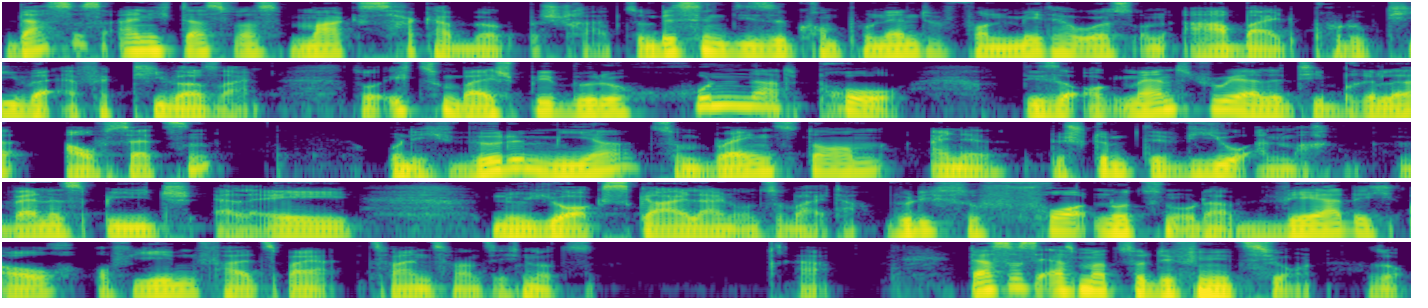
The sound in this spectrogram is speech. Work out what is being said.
das ist eigentlich das, was Mark Zuckerberg beschreibt. So ein bisschen diese Komponente von Metaverse und Arbeit, produktiver, effektiver sein. So, ich zum Beispiel würde 100 Pro diese Augmented Reality Brille aufsetzen und ich würde mir zum Brainstorm eine bestimmte View anmachen. Venice Beach, LA, New York Skyline und so weiter. Würde ich sofort nutzen oder werde ich auch auf jeden Fall 2022 nutzen. Ja. Das ist erstmal zur Definition. So,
